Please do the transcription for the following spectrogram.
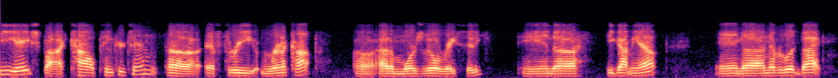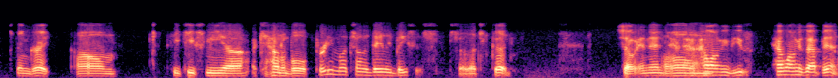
EH by Kyle Pinkerton, uh, F3 Rent-A-Cop uh, out of Mooresville, Race City, and uh, he got me out, and uh, I never looked back. It's been great. Um, he keeps me uh, accountable pretty much on a daily basis. So that's good. So and then um, how long have you? How long has that been?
